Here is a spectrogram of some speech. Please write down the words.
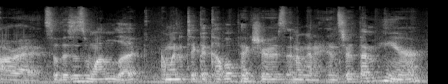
Alright, so this is one look. I'm to take a couple pictures and I'm to insert them here.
